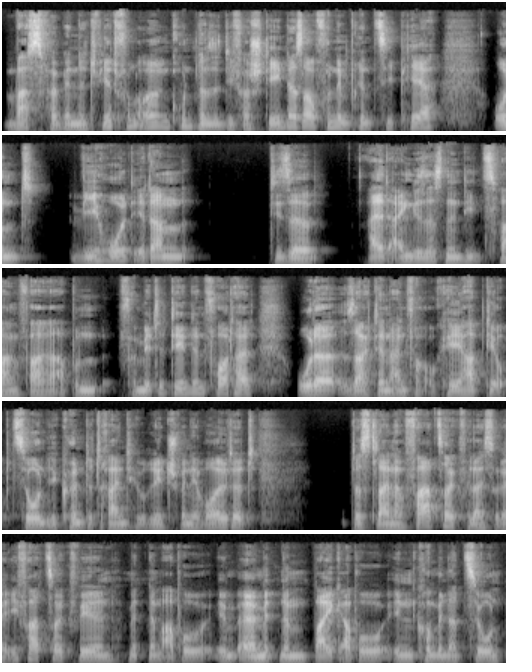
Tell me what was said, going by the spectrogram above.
was verwendet wird von euren Kunden. Also die verstehen das auch von dem Prinzip her. Und wie holt ihr dann diese alteingesessenen Dienstwagenfahrer ab und vermittelt denen den Vorteil? Oder sagt ihr dann einfach, okay, ihr habt die Option, ihr könntet rein theoretisch, wenn ihr wolltet, das kleinere Fahrzeug, vielleicht sogar E-Fahrzeug wählen mit einem Abo, im, äh, mit einem Bike-Abo in Kombination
